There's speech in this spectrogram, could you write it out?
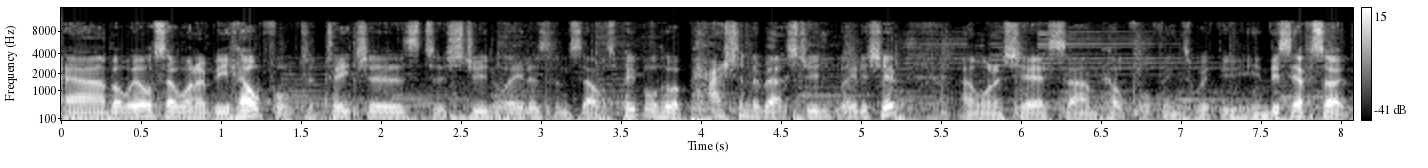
uh, but we also want to be helpful to teachers, to student leaders themselves, people who are passionate about student leadership, and want to share some helpful things with you in this episode.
